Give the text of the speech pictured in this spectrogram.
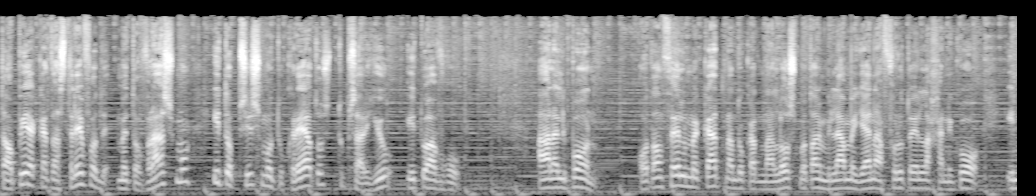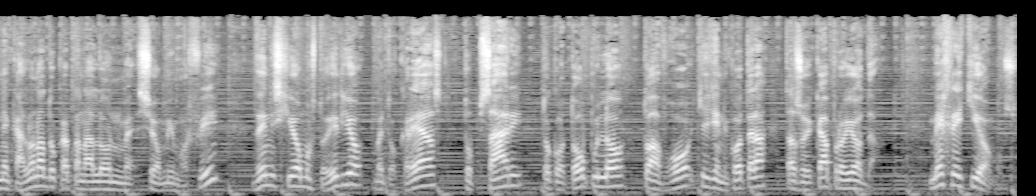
τα οποία καταστρέφονται με το βράσιμο ή το ψήσιμο του κρέατος, του ψαριού ή του αυγού. Άρα λοιπόν όταν θέλουμε κάτι να το καταναλώσουμε όταν μιλάμε για ένα φρούτο ή λαχανικό είναι καλό να το καταναλώνουμε σε ομή μορφή δεν ισχύει όμως το ίδιο με το κρέας, το ψάρι, το κοτόπουλο, το αυγό και γενικότερα τα ζωικά προϊόντα. Μέχρι εκεί όμως.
